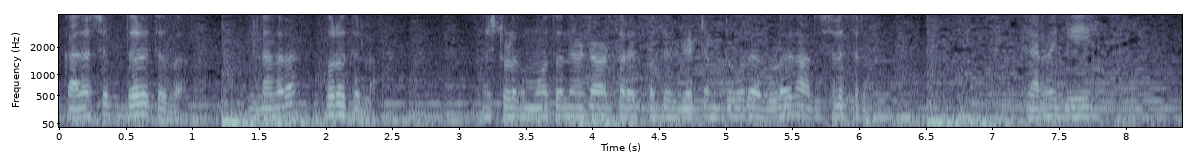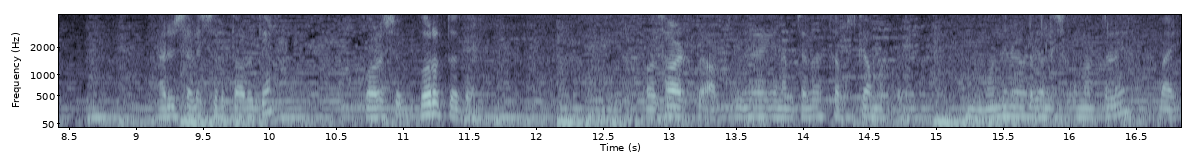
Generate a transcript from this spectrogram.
ಸ್ಕಾಲರ್ಶಿಪ್ ದೊರೆಯುತ್ತದೆ. ಇಲ್ಲಾಂದ್ರೆ ಬರೋದಿಲ್ಲ ಇಷ್ಟೊಳಗೆ ಮೂವತ್ತೊಂದು ಎಂಟು ಎರಡು ಸಾವಿರ ಇಪ್ಪತ್ತೈದು ಡೇಟ್ ಎಂಟು ಅದರೊಳಗೆ ಅರ್ಜಿ ಸಲ್ಲಿಸ್ರಿ. ಯಾರಿಗೆ ಅರ್ಜಿ ಸಲ್ಲಿಸಿರುತ್ತವ್ರಿಗೆ ಸ್ಕಾಲರ್ಶಿಪ್ ಬರುತ್ತದೆ. ಹೊಸ ಅಪ್ಡೇಟ್ಗಾಗಿ ನಮ್ಮ ಚಾನಲ್ ಸಬ್ಸ್ಕ್ರೈಬ್ ಮಾಡ್ಕೊಳ್ಳಿ. ಮುಂದಿನ ವಿಡಿಯೋದಲ್ಲಿ ಸಿಗೋಣ ಅಂತೇಳಿ ಬಾಯ್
